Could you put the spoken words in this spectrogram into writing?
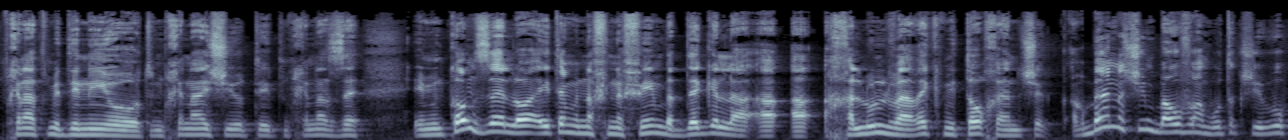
מבחינת מדיניות, מבחינה אישיותית, מבחינה זה. אם במקום זה לא הייתם מנפנפים בדגל החלול והריק מתוכן, שהרבה אנשים באו ואמרו, תקשיבו,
